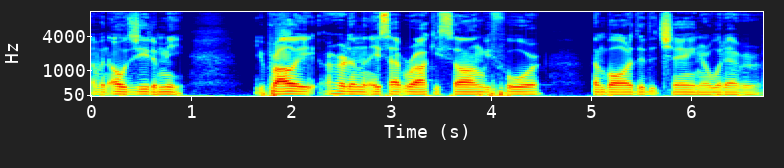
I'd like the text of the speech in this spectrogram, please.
of an OG to me. You probably heard him in ASAP Rocky's song before. Baller did the chain or whatever.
